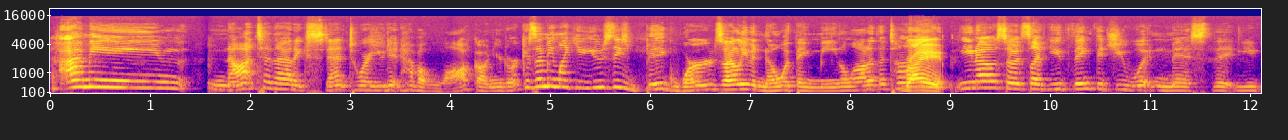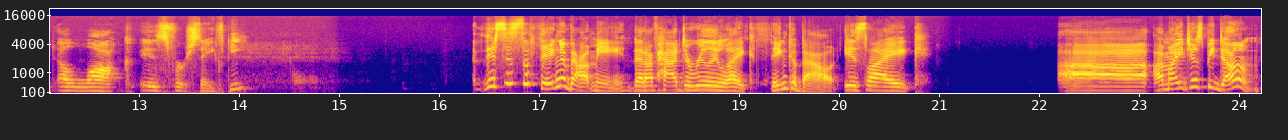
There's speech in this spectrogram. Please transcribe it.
I mean, not to that extent to where you didn't have a lock on your door. Because, I mean, like, you use these big words. I don't even know what they mean a lot of the time. Right. You know, so it's like you'd think that you wouldn't miss that you a lock is for safety. This is the thing about me that I've had to really like think about is like, uh, I might just be dumb.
